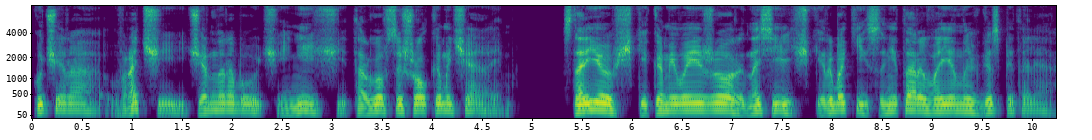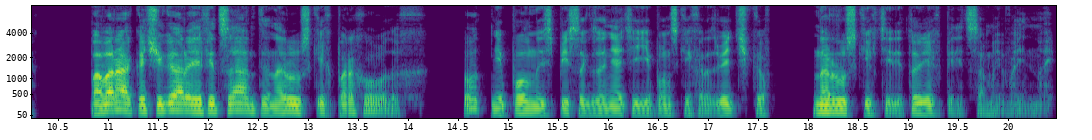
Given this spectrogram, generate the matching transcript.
кучера, врачи, чернорабочие, нищие, торговцы шелком и чаем, старьевщики, камевоежоры, носильщики, рыбаки, санитары в военных госпиталях, повара, кочегары и официанты на русских пароходах, вот неполный список занятий японских разведчиков на русских территориях перед самой войной.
